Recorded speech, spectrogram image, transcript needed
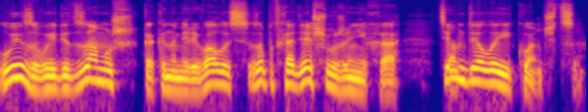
Луиза выйдет замуж, как и намеревалась, за подходящего жениха. Тем дело и кончится.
